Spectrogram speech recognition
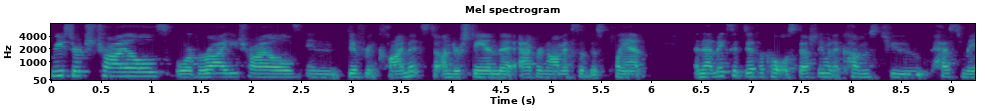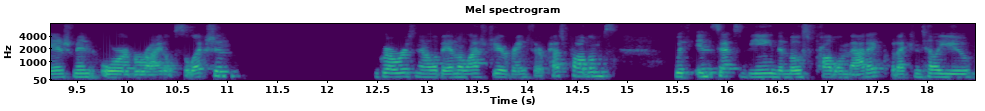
research trials or variety trials in different climates to understand the agronomics of this plant. And that makes it difficult, especially when it comes to pest management or varietal selection. Growers in Alabama last year ranked their pest problems with insects being the most problematic, but I can tell you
